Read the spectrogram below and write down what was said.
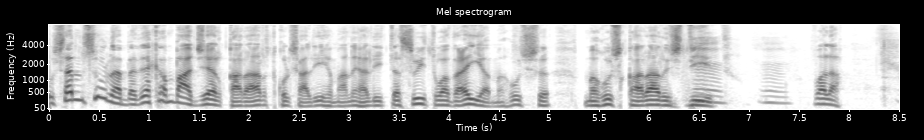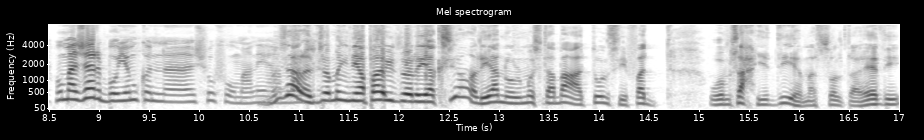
وسمسونا بذاك من بعد جاء القرار تقولش عليه معناها لتسوية وضعية ماهوش ماهوش قرار جديد. فوالا هما جربوا يمكن آه، شوفوا معناها. مازال الجميع n'y a pas de réaction لأنه المجتمع التونسي فد ومسح يديه من السلطة هذه.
